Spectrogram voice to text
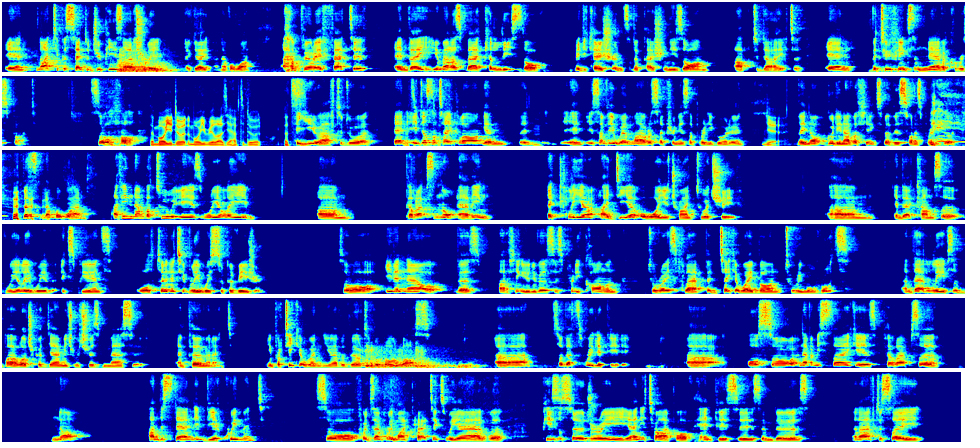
And 90% of GPs are actually, again, another one, are very effective. And they email us back a list of medications the patient is on up to date. And the two things never correspond. So the more you do it, the more you realize you have to do it. That's... You have to do it and it doesn't take long, and it, mm. it, it's something where my receptionists are pretty good, and yeah, they're not good in other things, but this one is pretty good. That's number one. I think number two is really um, perhaps not having a clear idea of what you're trying to achieve, um, and that comes uh, really with experience. Alternatively, with supervision. So even now, there's, I think, university is pretty common to raise flap and take away bone to remove roots. And that leaves a biological damage which is massive and permanent, in particular when you have a vertical bone loss. Uh, so that's really a pity. Uh, also, another mistake is perhaps uh, not understanding the equipment. So, for example, in my practice, we have uh, piezosurgery, any type of handpieces and burrs. And I have to say,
